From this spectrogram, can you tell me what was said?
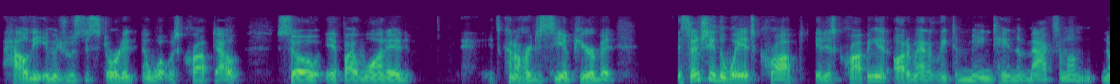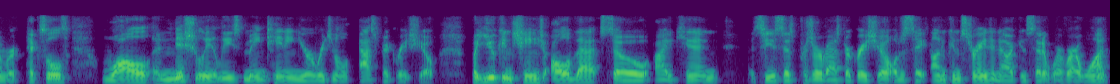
how the image was distorted and what was cropped out. So if I wanted, it's kind of hard to see up here, but essentially the way it's cropped, it is cropping it automatically to maintain the maximum number of pixels while initially at least maintaining your original aspect ratio. But you can change all of that. So I can see it says preserve aspect ratio. I'll just say unconstrained and now I can set it wherever I want.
